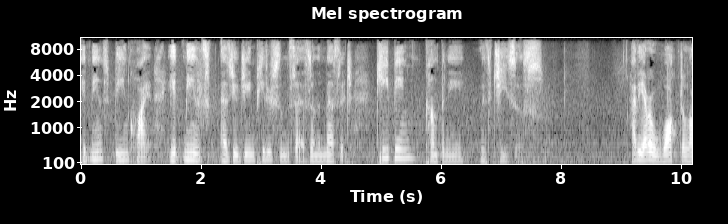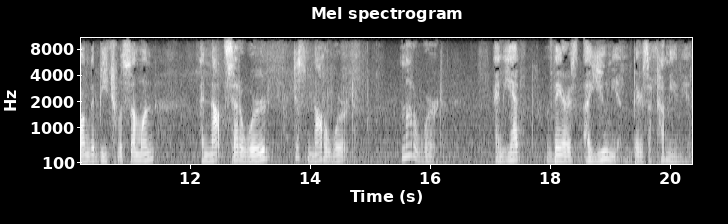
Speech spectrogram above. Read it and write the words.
It means being quiet. It means, as Eugene Peterson says in the message, keeping company with Jesus. Have you ever walked along the beach with someone and not said a word? Just not a word. Not a word. And yet there's a union, there's a communion.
